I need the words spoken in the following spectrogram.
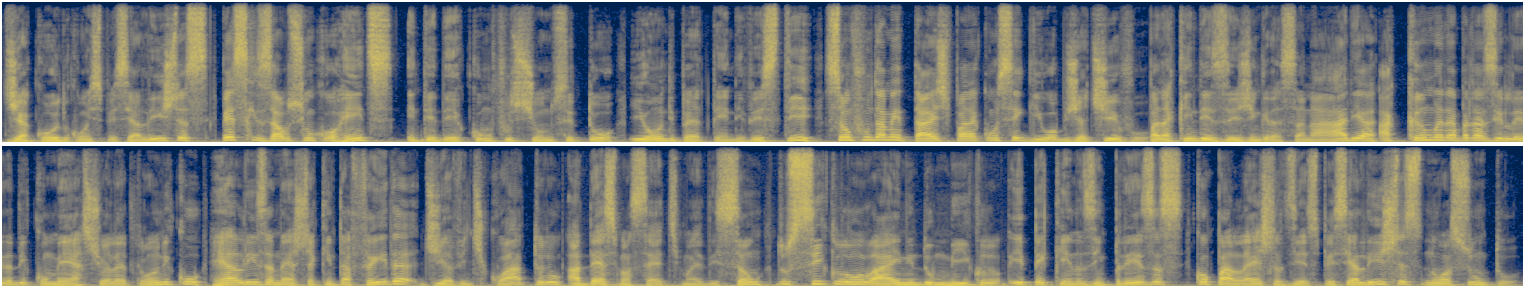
De acordo com especialistas, pesquisar os concorrentes, entender como funciona o setor e onde pretende investir são fundamentais para conseguir o objetivo. Para quem deseja ingressar na área, a Câmara Brasileira de Comércio Eletrônico realiza nesta quinta-feira, dia 24, a 17ª edição do ciclo online do micro e pequenas empresas, com palestras e especialistas no assunto.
